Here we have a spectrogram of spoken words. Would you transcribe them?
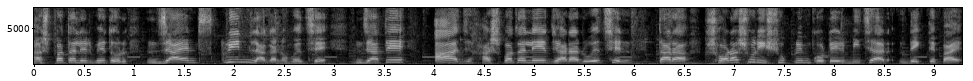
হাসপাতালের ভেতর জায়ান্ট স্ক্রিন লাগানো হয়েছে। যাতে আজ হাসপাতালে যারা রয়েছেন, তারা সরাসরি সুপ্রিম কোর্টের বিচার দেখতে পায়।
